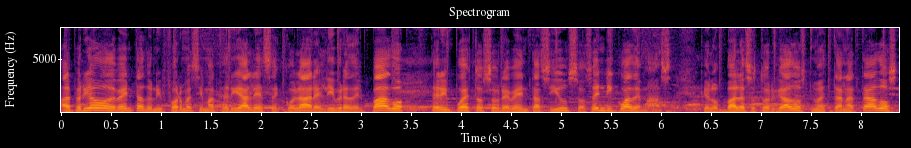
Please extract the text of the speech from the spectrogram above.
al periodo de venta de uniformes y materiales escolares libre del pago del impuesto sobre ventas y usos. Se indicó además que los vales otorgados no están atados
